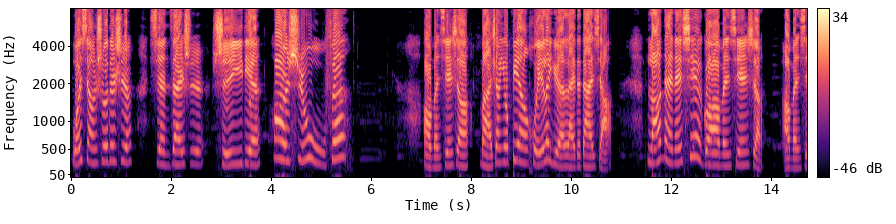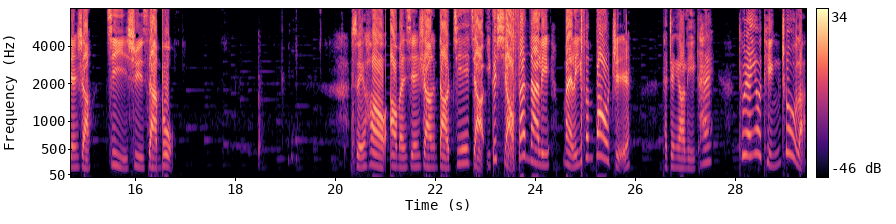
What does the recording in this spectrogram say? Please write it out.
我想说的是，现在是十一点二十五分。”澳门先生马上又变回了原来的大小。老奶奶谢过澳门先生，澳门先生继续散步。随后，澳门先生到街角一个小贩那里买了一份报纸。他正要离开，突然又停住了。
